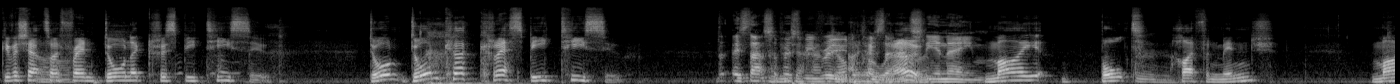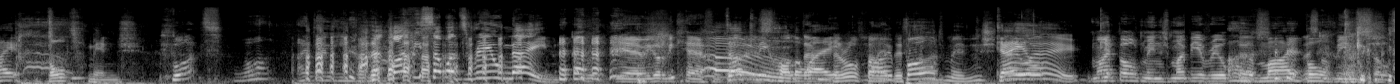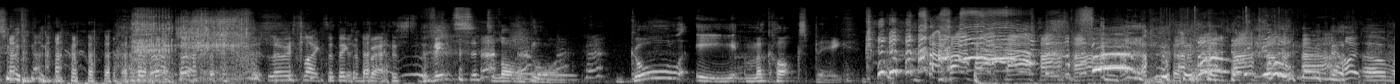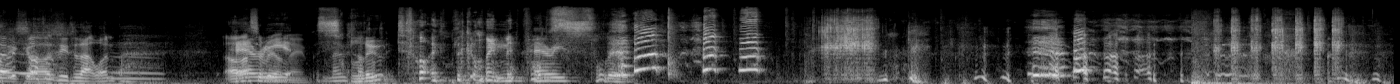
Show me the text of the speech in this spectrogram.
Give a shout to my oh. friend Dorna Crispy Tisu. Dawn, Dawnka Crispy Tisu. Is that supposed to be hand rude? Or is I that don't know. actually a name? My Bolt mm. hyphen Minge. My Bolt Minge. What? What? I don't even. That might be someone's real name. yeah, we got to be careful. Oh. Dudley Holloway. They're all funny My this bold time. minge. Gail- No way. My bald minge might be a real Oh, person. my Let's bald not be insulting. Lewis likes to think the best. Vincent Longbourn. Gaul E. McCoxby. Oh my god. Subtlety to that one. Oh, that's a real Harry name. Sloot. Look at my nipples. Harry Sloot.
